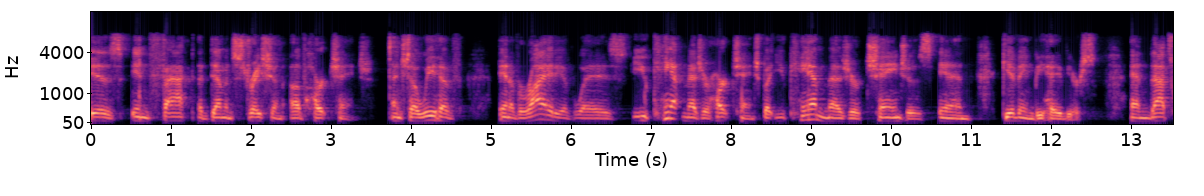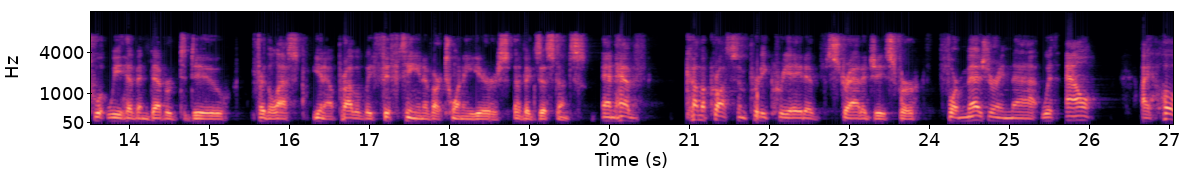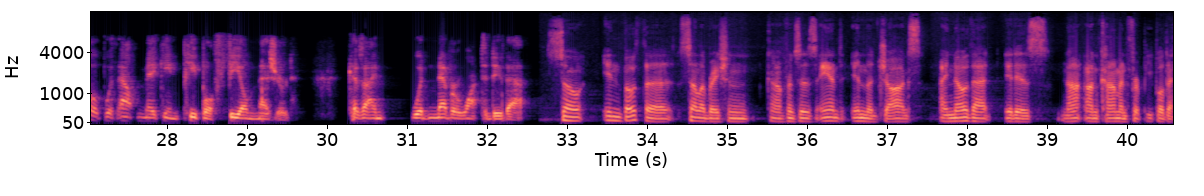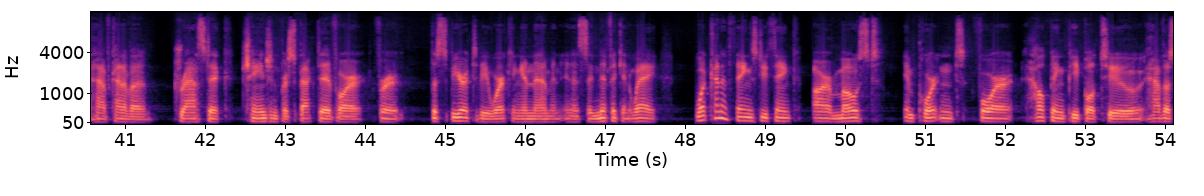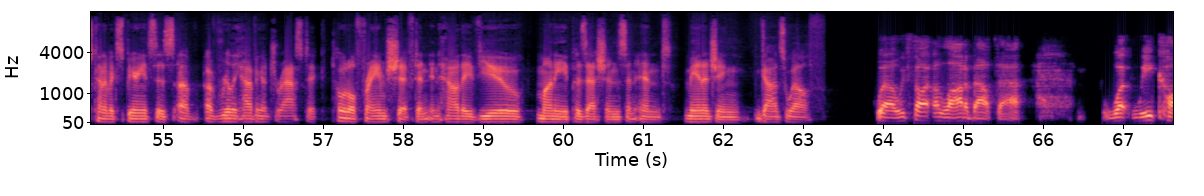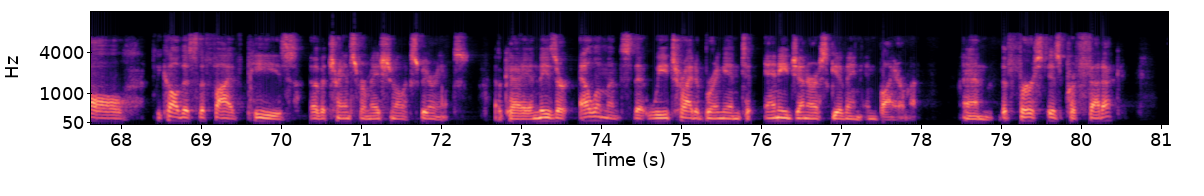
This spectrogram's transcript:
is, in fact, a demonstration of heart change. And so we have, in a variety of ways, you can't measure heart change, but you can measure changes in giving behaviors. And that's what we have endeavored to do for the last, you know, probably 15 of our 20 years of existence and have come across some pretty creative strategies for for measuring that without I hope without making people feel measured because I would never want to do that. So in both the celebration conferences and in the JOGs, I know that it is not uncommon for people to have kind of a drastic change in perspective or for the spirit to be working in them in, in a significant way. What kind of things do you think are most important for helping people to have those kind of experiences of, of really having a drastic total frame shift in, in how they view money, possessions, and, and managing God's wealth? Well, we've thought a lot about that. What we call we call this the five P's of a transformational experience. Okay. And these are elements that we try to bring into any generous giving environment. And the first is prophetic,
